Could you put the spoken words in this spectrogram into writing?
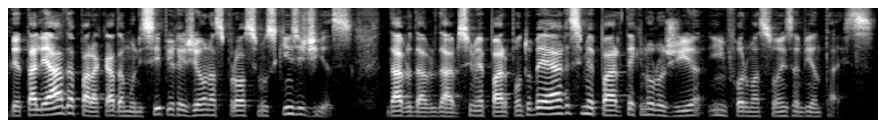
detalhada para cada município e região nos próximos 15 dias. www.cimepar.br, CIMEPAR Tecnologia e Informações Ambientais.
